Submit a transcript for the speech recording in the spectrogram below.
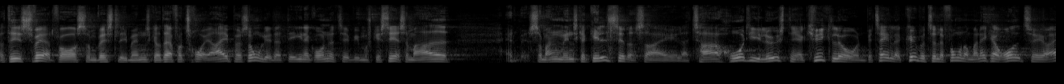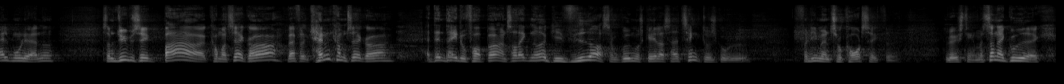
Og det er svært for os som vestlige mennesker, og derfor tror jeg personligt, at det er en af grundene til, at vi måske ser så meget, at så mange mennesker gældsætter sig, eller tager hurtige løsninger, kviklån, betaler, køber telefoner, man ikke har råd til, og alt muligt andet som dybest set bare kommer til at gøre, i hvert fald kan komme til at gøre, at den dag du får børn, så er der ikke noget at give videre, som Gud måske ellers havde tænkt, du skulle. Fordi man tog kortsigtede løsninger. Men sådan er Gud ikke.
